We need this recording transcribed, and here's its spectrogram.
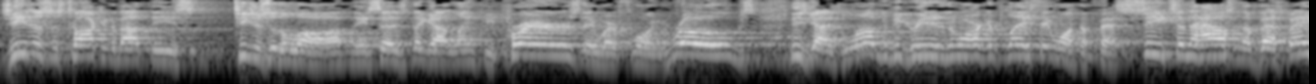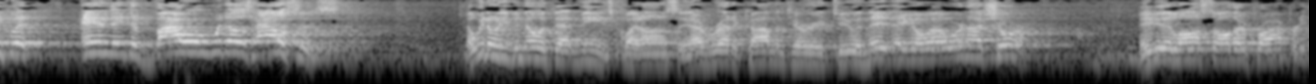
Jesus is talking about these teachers of the law, and he says they got lengthy prayers, they wear flowing robes. These guys love to be greeted in the marketplace. They want the best seats in the house and the best banquet, and they devour widows' houses. Now, we don't even know what that means, quite honestly. I've read a commentary or two, and they, they go, well, we're not sure. Maybe they lost all their property.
